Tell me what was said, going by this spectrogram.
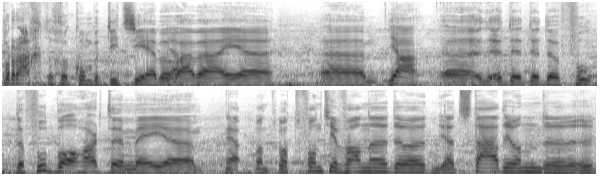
prachtige competitie hebben waar wij ja, de, de, de, de, de voetbalharten mee... Ja, want wat vond je van de, het stadion, de,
